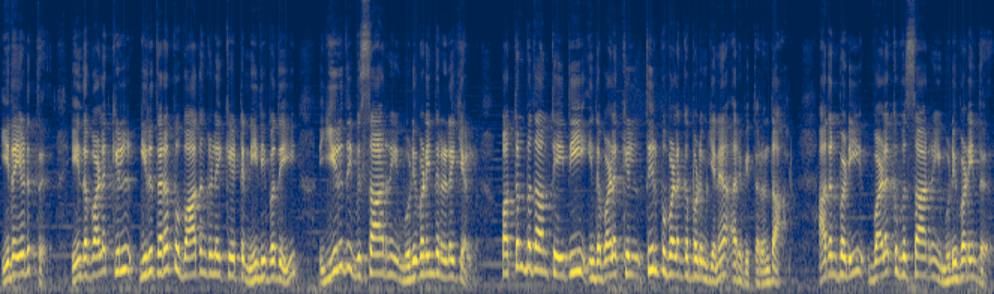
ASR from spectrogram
இதையடுத்து இந்த வழக்கில் இருதரப்பு வாதங்களை கேட்ட நீதிபதி இறுதி விசாரணை முடிவடைந்த நிலையில் பத்தொன்பதாம் தேதி இந்த வழக்கில் தீர்ப்பு வழங்கப்படும் என அறிவித்திருந்தார். அதன்படி வழக்கு விசாரணை முடிவடைந்து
